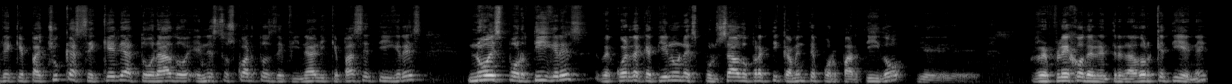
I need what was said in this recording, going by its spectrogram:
de que Pachuca se quede atorado en estos cuartos de final y que pase Tigres no es por Tigres. Recuerda que tiene un expulsado prácticamente por partido, eh, reflejo del entrenador que tiene.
